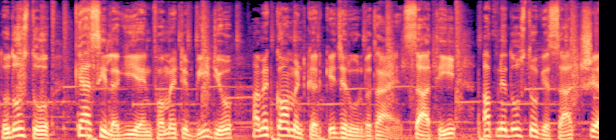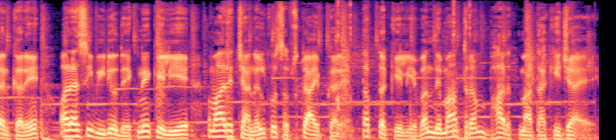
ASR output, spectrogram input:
तो दोस्तों, कैसी लगी ये इन्फॉर्मेटिव वीडियो हमें कमेंट करके ज़रूर बताएँ। साथ ही, अपने दोस्तों के साथ शेयर करें और ऐसी वीडियो देखने के लिए हमारे चैनल को सब्सक्राइब करें। तब तक के लिए वंदे मातरम, भारत माता की जय।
